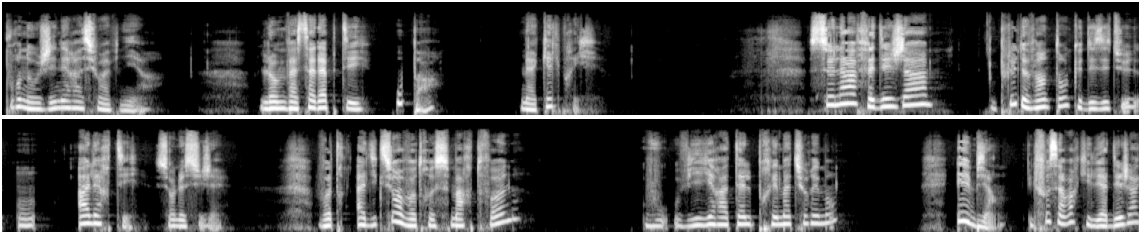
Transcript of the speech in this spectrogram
pour nos générations à venir? L'homme va s'adapter ou pas, mais à quel prix? Cela fait déjà plus de 20 ans que des études ont alerté sur le sujet. Votre addiction à votre smartphone vous vieillira-t-elle prématurément? Eh bien, il faut savoir qu'il y a déjà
